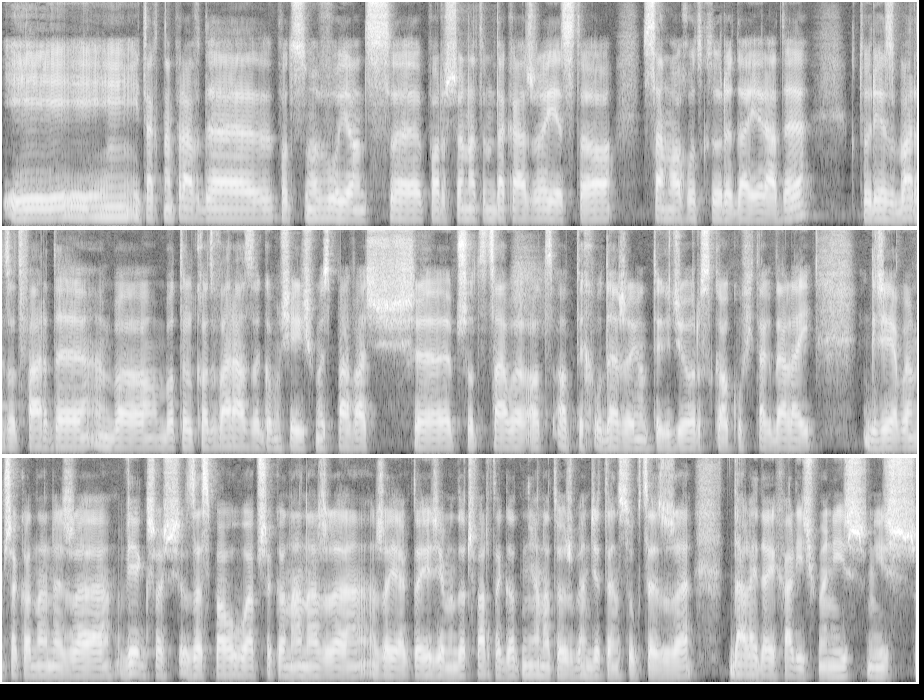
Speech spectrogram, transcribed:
I, I tak naprawdę podsumowując, e, Porsche na tym Dakarze jest to samochód, który daje radę który jest bardzo twardy, bo, bo tylko dwa razy go musieliśmy spawać e, przód cały od, od tych uderzeń, od tych dziur, skoków i tak dalej, gdzie ja byłem przekonany, że większość zespołu była przekonana, że, że jak dojedziemy do czwartego dnia, no to już będzie ten sukces, że dalej dojechaliśmy niż, niż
